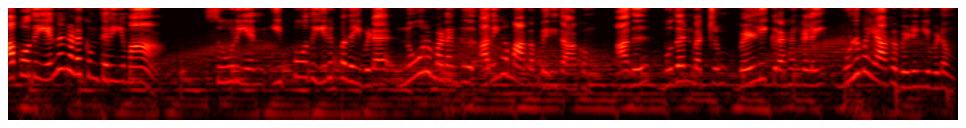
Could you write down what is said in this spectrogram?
அப்போது என்ன நடக்கும் தெரியுமா? சூரியன் இப்போது இருப்பதை விட நூறு மடங்கு அதிகமாக பெரிதாகும். அது புதன் மற்றும் வெள்ளி கிரகங்களை முழுமையாக விழுங்கிவிடும்.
